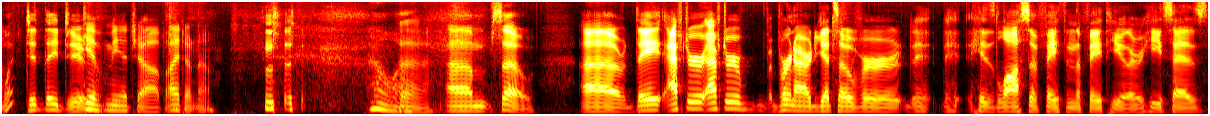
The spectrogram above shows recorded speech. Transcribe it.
What did they do? Give me a job. I don't know. oh well. Uh, um. So, uh, they after after Bernard gets over h- h- his loss of faith in the faith healer, he says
